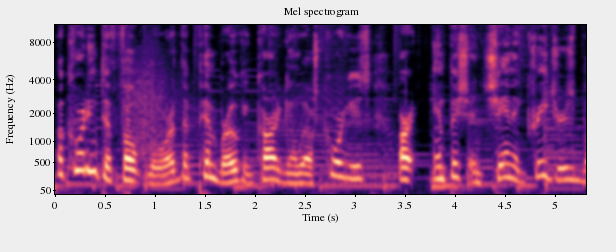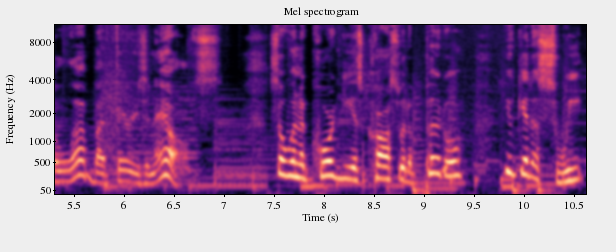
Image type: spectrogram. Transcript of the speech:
According to folklore, the Pembroke and Cardigan Welsh Corgis are impish, enchanted creatures beloved by fairies and elves. So when a corgi is crossed with a poodle, you get a sweet,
